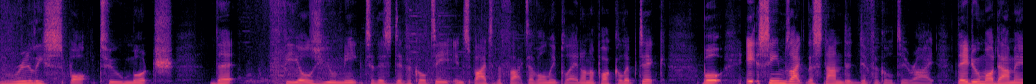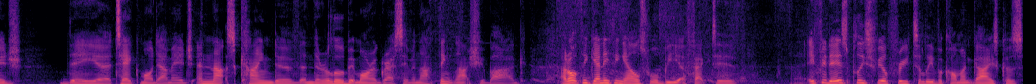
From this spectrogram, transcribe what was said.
really spot too much that feels unique to this difficulty, in spite of the fact I've only played on Apocalyptic. But it seems like the standard difficulty, right? They do more damage, they uh, take more damage, and that's kind of, and they're a little bit more aggressive, and I think that's your bag. I don't think anything else will be effective. If it is, please feel free to leave a comment, guys, because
